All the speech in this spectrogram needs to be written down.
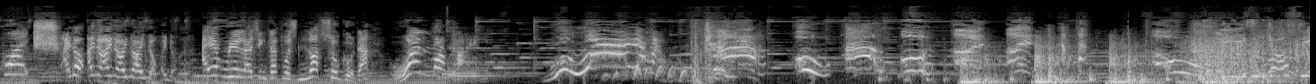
quite... Shh, I know, I know, I know, I know, I know, I know. I am realizing that was not so good, huh? One more time. Ah! Oh! Ah! Oh! I, I, oh! Easy, Kelsey!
